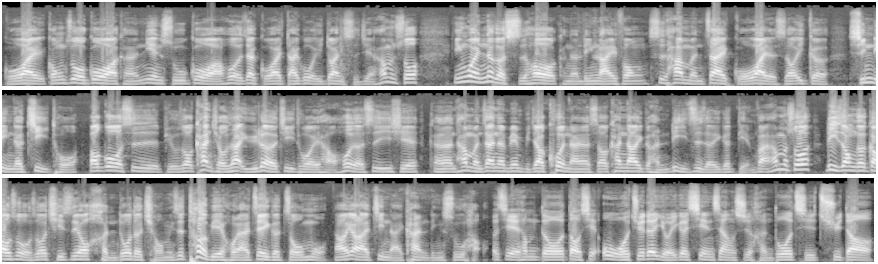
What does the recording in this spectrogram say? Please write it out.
国外工作过啊，可能念书过啊，或者在国外待过一段时间。他们说，因为那个时候可能林来峰是他们在国外的时候一个心灵的寄托，包括是比如说看球赛娱乐寄托也好，或者是一些可能他们在那边比较困难的时候看到一个很励志的一个典范。他们说，立中哥告诉我说，其实有很多的球迷是特别回来这个周末，然后要来进来看林书豪。而且他们都到现、哦，我觉得有一个现象是，很多其实去到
